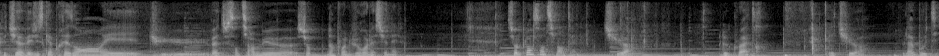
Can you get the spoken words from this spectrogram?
que tu avais jusqu'à présent et tu vas te sentir mieux d'un point de vue relationnel. Sur le plan sentimental, tu as le cloître et tu as la beauté.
